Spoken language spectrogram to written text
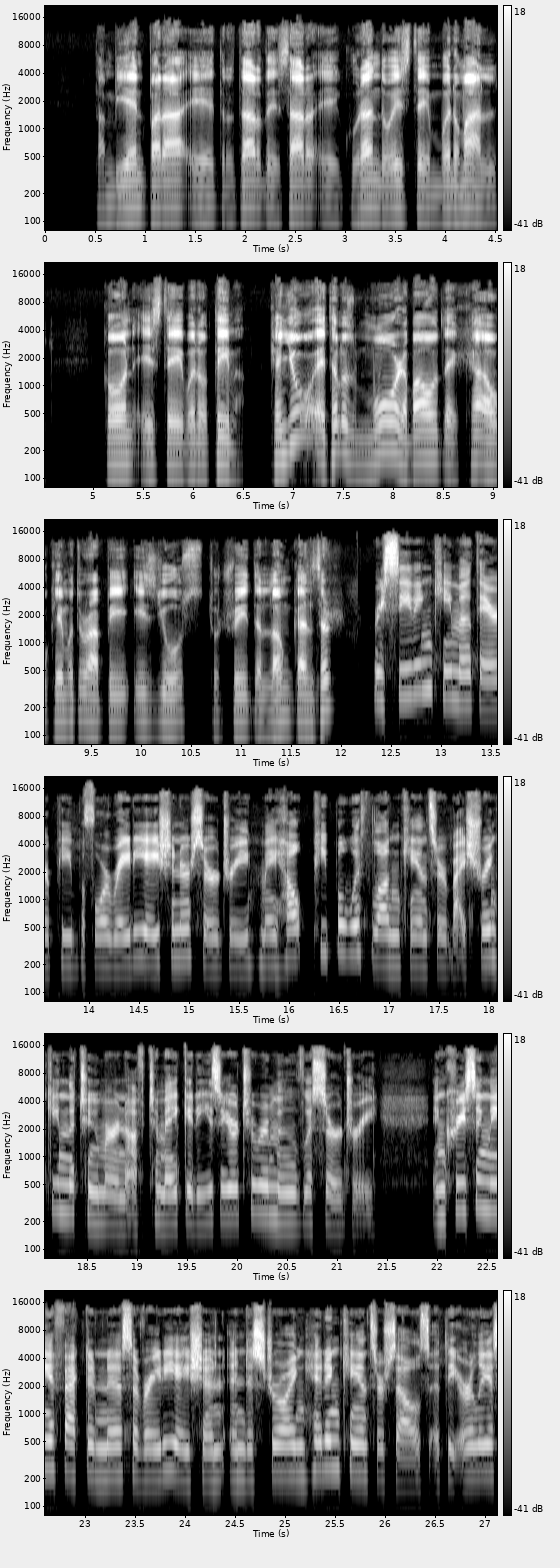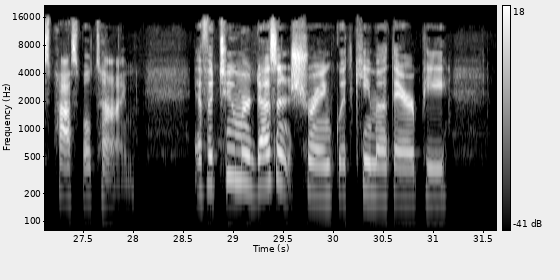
también para eh, tratar de estar eh, curando este, bueno, mal con este, bueno, tema. Can you uh, tell us more about uh, how chemotherapy is used to treat the lung cancer? Receiving chemotherapy before radiation or surgery may help people with lung cancer by shrinking the tumor enough to make it easier to remove with surgery, increasing the effectiveness of radiation, and destroying hidden cancer cells at the earliest possible time. If a tumor doesn't shrink with chemotherapy,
